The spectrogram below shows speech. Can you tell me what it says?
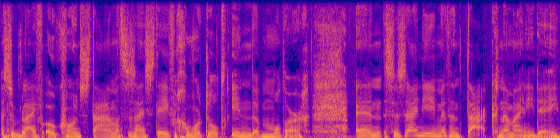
ze blijven ook gewoon staan. Want ze zijn stevig geworteld in de modder. En ze zijn hier met een taak, naar mijn idee.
